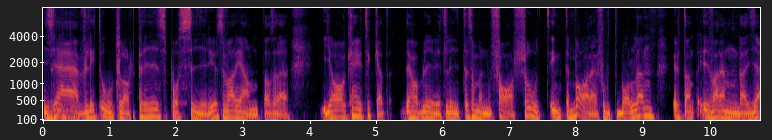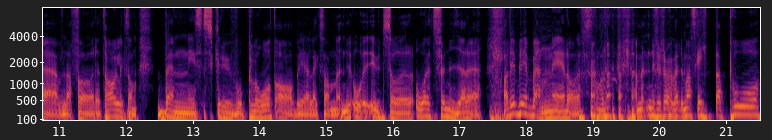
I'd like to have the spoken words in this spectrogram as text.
jävligt oklart pris på Sirius variant. Och sådär. Jag kan ju tycka att det har blivit lite som en farsot, inte bara i fotbollen, utan i varenda jävla företag. Liksom. Bennys skruv och plåt AB liksom. Nu utsår årets förnyare. Ja, det blev Benny då. ja, men ni förstår, väl, man ska hitta på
